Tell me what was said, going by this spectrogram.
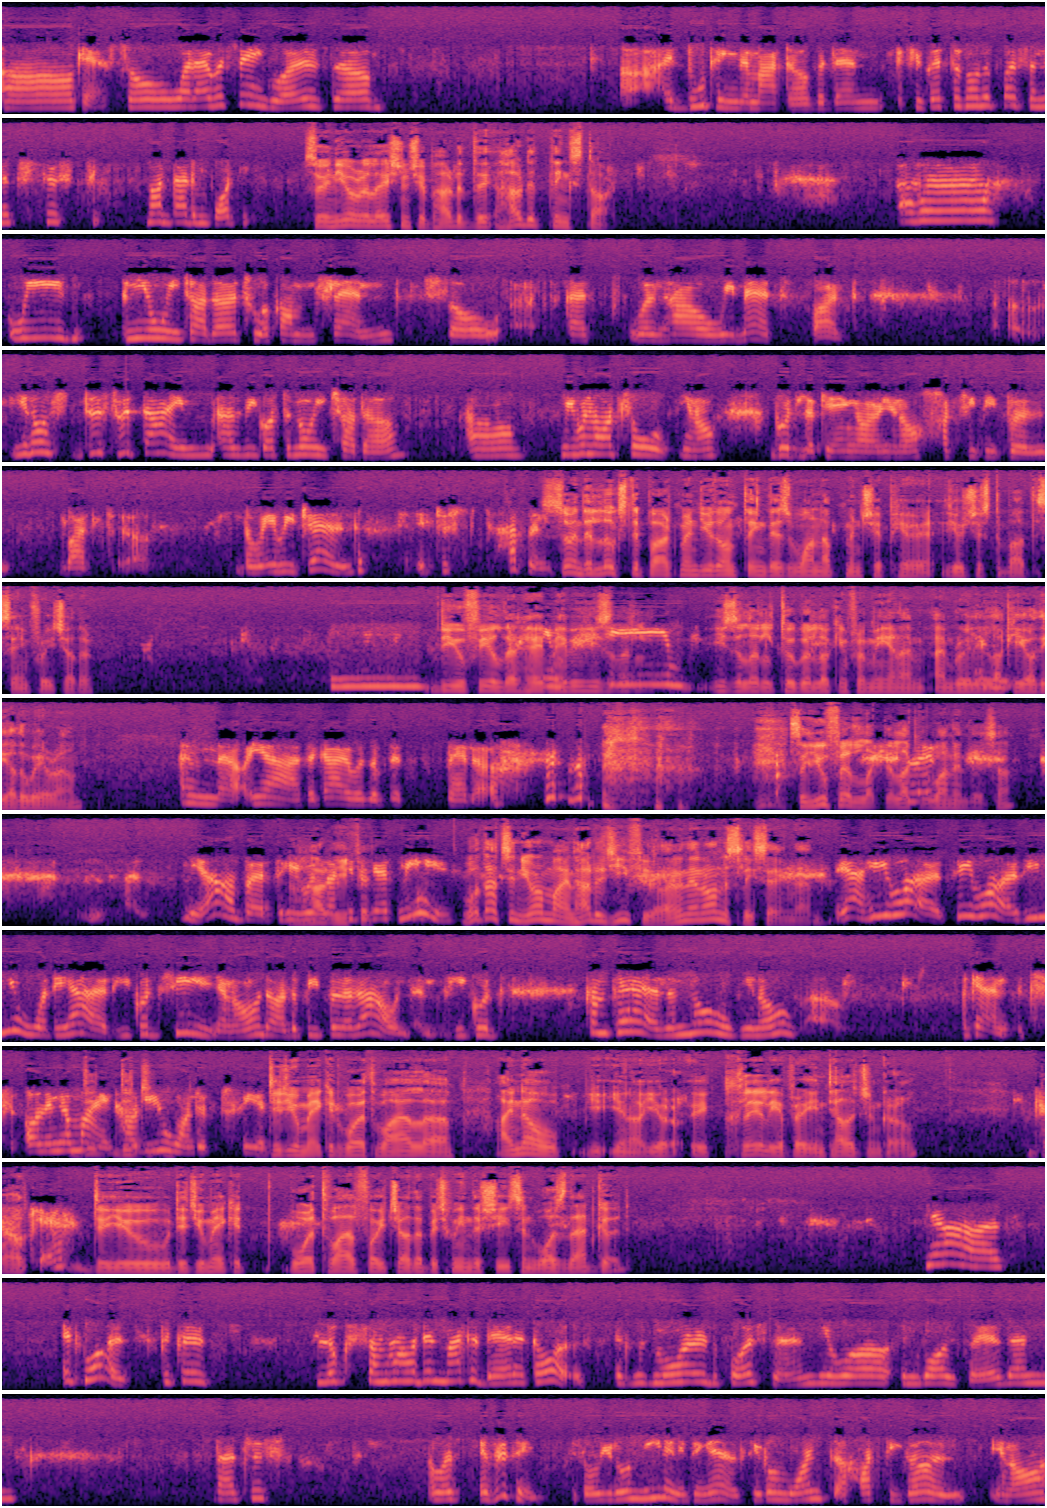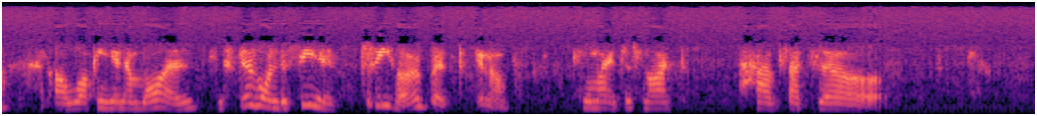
Uh, okay, so what I was saying was, um, I do think they matter, but then if you get to know the person, it's just not that important. So, in your relationship, how did the, how did things start? Uh, we knew each other through a common friend, so uh, that was how we met. But uh, you know, just with time, as we got to know each other, uh, we were not so you know good looking or you know hotsy people, but uh, the way we gelled, it just happened. So, in the looks department, you don't think there's one upmanship here? You're just about the same for each other. Mm, Do you feel that hey, maybe he's a little he's a little too good looking for me, and I'm I'm really lucky, or the other way around? and uh, yeah, the guy was a bit better. So you felt like the lucky Let's- one in this, huh? Yeah, but he was How lucky to get me. Well, that's in your mind. How did he feel? I mean, they're honestly saying that. Yeah, he was. He was. He knew what he had. He could see, you know, the other people around, and he could compare and know, you know. Uh, again, it's all in your mind. How did do you- you want to see it? Did you make it worthwhile? Uh, I know you, you know you're uh, clearly a very intelligent girl. Okay. Do you did you make it worthwhile for each other between the sheets, and was that good? Yeah, it was because looks somehow didn't matter there at all. It was more the person you were involved with, and that just was everything. So you don't need anything else. You don't want a hottie girl, you know, uh, walking in a mall. You still want to see her, see her, but you know, you might just not have such a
